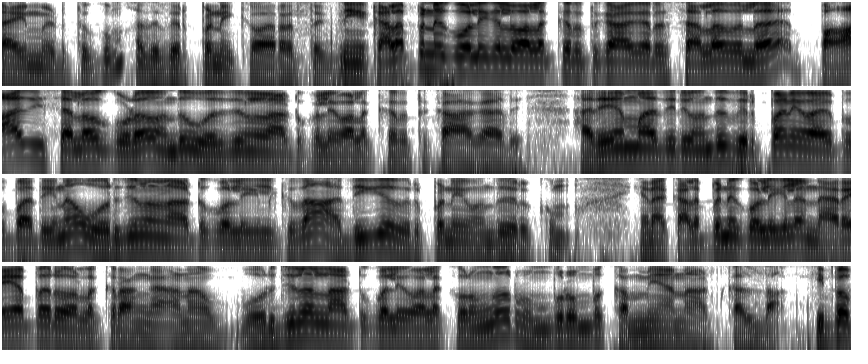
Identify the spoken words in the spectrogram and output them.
டைம் எடுத்துக்கும் அது விற்பனைக்கு வர்றதுக்கு. நீங்கள் கலப்பின கோழிகள் வளர்க்குறதுக்கு ஆகிற செலவில் பாதி செலவு கூட வந்து ஒரிஜினல் நாட்டுக்கோழி வளர்க்குறதுக்கு ஆகாது. அதே மாதிரி வந்து விற்பனை வாய்ப்பு பார்த்தீங்கன்னா ஒரிஜினல் நாட்டுக்கோழிகளுக்கு தான் அதிக விற்பனை வந்து இருக்கும். ஏன்னா கலப்பினை கோழிகளை நிறைய பேர் வளர்க்குறாங்க. ஆனால் ஒரிஜினல் நாட்டுக்கோழி வளர்க்குறவங்க ரொம்ப ரொம்ப கம்மியான ஆட்கள் தான். இப்போ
